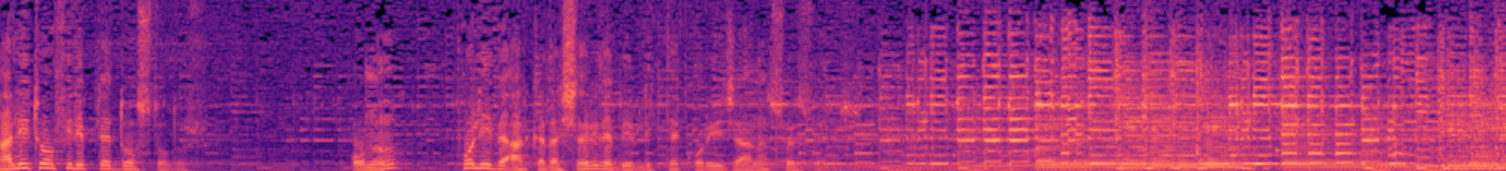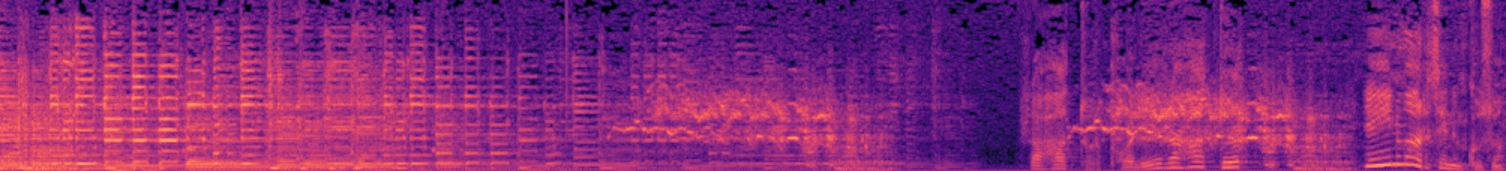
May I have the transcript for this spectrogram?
Carlito Philip'le dost olur. Onu Polly ve arkadaşlarıyla birlikte koruyacağına söz verir. Rahat dur Polly, rahat dur. Neyin var senin kuzum?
